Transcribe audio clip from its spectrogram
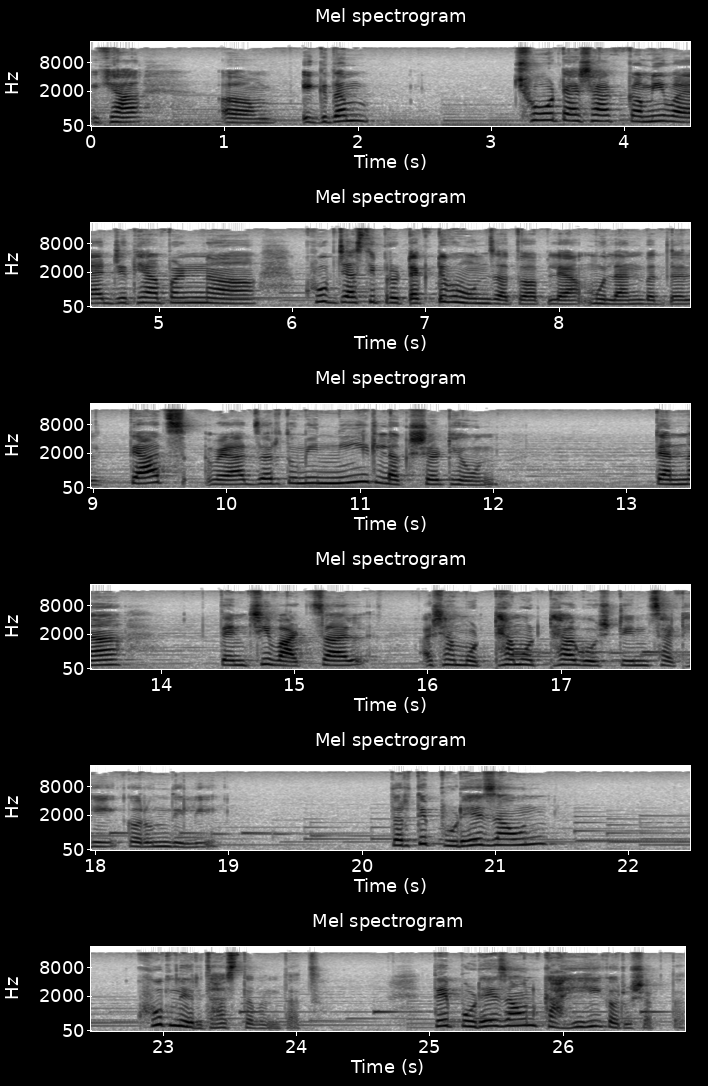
ह्या एकदम छोट्याशा कमी वयात जिथे आपण खूप जास्ती प्रोटेक्टिव्ह होऊन जातो आपल्या मुलांबद्दल त्याच वेळात जर तुम्ही नीट लक्ष ठेवून त्यांना त्यांची वाटचाल अशा मोठ्या मोठ्या गोष्टींसाठी करून दिली. तर ते पुढे जाऊन खूप निर्धास्त बनतात. ते पुढे जाऊन काहीही करू शकतात.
